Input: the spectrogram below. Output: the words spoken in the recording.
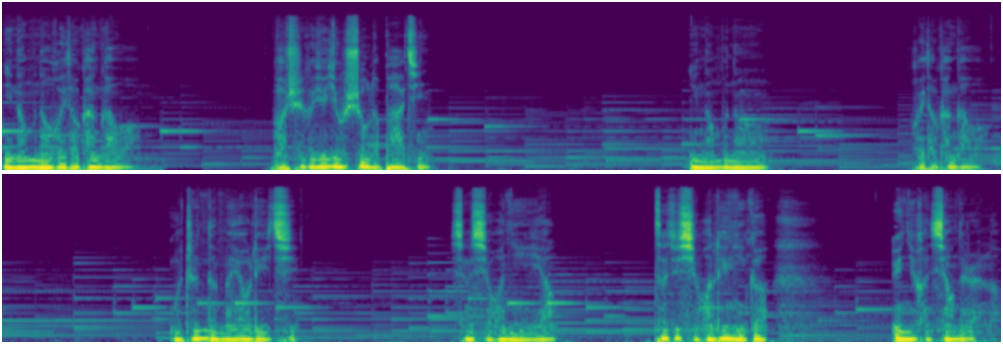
你能不能回头看看我？我这个月又瘦了八斤。起像喜欢你一样，再去喜欢另一个与你很像的人了。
